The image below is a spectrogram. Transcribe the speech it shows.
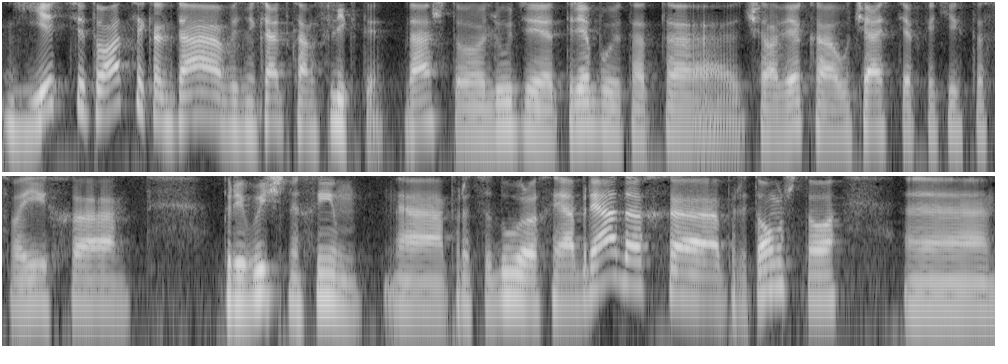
есть ситуации, когда возникают конфликты, да, что люди требуют от э, человека участия в каких-то своих э, привычных им э, процедурах и обрядах, э, при том, что э,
